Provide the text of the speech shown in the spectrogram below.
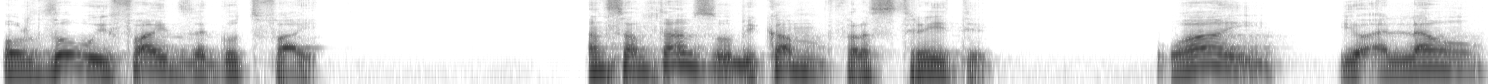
Although we fight the good fight, And sometimes we become frustrated. Why you allow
